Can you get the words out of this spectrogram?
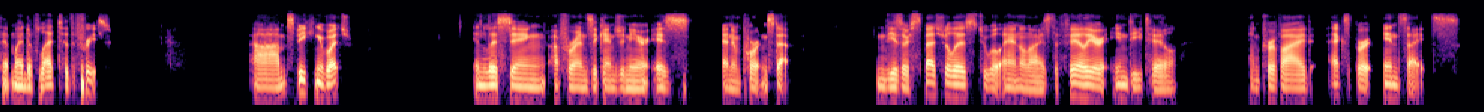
that might have led to the freeze. Um, speaking of which, enlisting a forensic engineer is an important step. And these are specialists who will analyze the failure in detail and provide expert insights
